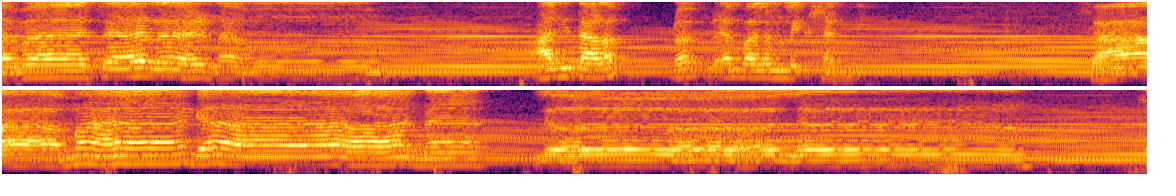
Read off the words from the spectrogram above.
ప్రణవచరణం ఆది తాళం డాక్టర్ ఎంబాలం లిక్షండి సామగాన లో స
